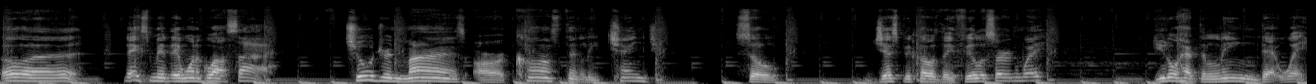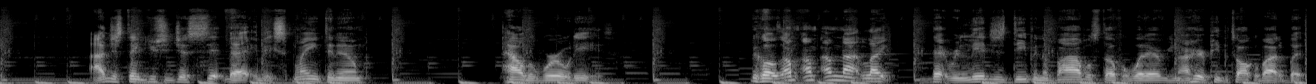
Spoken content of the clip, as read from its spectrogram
Oh, uh, next minute they want to go outside. Children' minds are constantly changing. So just because they feel a certain way, you don't have to lean that way. I just think you should just sit back and explain to them how the world is. Because I'm, I'm, I'm not like that religious, deep in the Bible stuff or whatever. You know, I hear people talk about it, but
